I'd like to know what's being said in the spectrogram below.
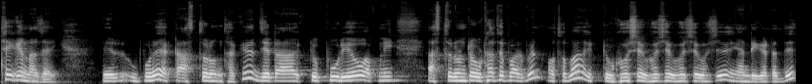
ঠেকে না যায়। এর উপরে একটা আস্তরণ থাকে, যেটা একটু পুড়িয়েও আপনি আস্তরণটা উঠাতে পারবেন অথবা একটু ঘষে ঘষে ঘষে ঘষে অ্যান্ডিকেটার দিয়ে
